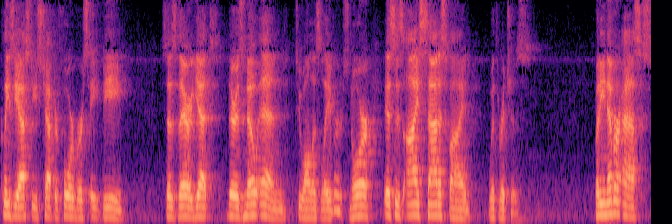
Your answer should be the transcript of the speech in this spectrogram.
Ecclesiastes chapter 4, verse 8b says there, Yet there is no end to all his labors, nor is his eye satisfied with riches. But he never asks,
